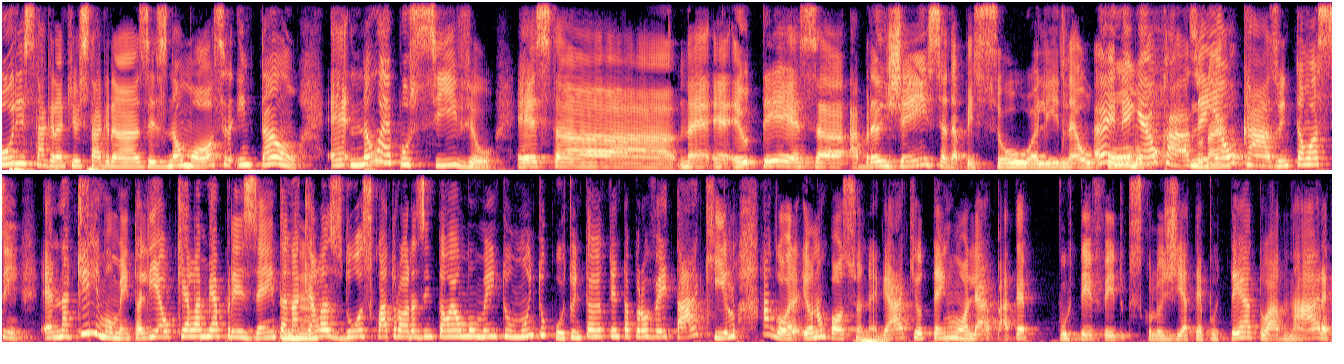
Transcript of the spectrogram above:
por Instagram, que o Instagram às vezes não mostra. Então, é, não é possível esta, né, é, eu ter essa abrangência da pessoa ali, né? O é, como, nem é o caso, nem né? é o caso. Então, assim, é naquele momento ali é o que ela me apresenta uhum. naquelas duas, quatro horas. Então, é um momento muito curto. Então, eu tento aproveitar aquilo. Agora, eu não posso negar que eu tenho um olhar até por ter feito psicologia, até por ter atuado na área,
